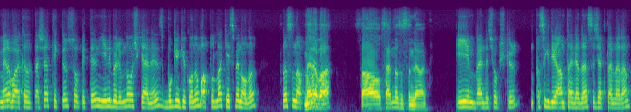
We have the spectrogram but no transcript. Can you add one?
Merhaba arkadaşlar, Teknoloji Sohbetleri'nin yeni bölümüne hoş geldiniz. Bugünkü konuğum Abdullah Kesmenoğlu. Nasılsın Abdullah? Merhaba. Sağ ol. Sen nasılsın Levent? İyiyim ben de çok şükür. Nasıl gidiyor Antalya'da sıcaklarla aran?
